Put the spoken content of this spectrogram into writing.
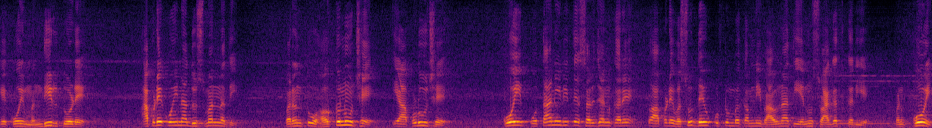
કે કોઈ મંદિર તોડે. આપણે કોઈના દુશ્મન નથી, પરંતુ હકનું છે, એ આપણું છે. કોઈ પોતાની રીતે સર્જન કરે તો આપણે વસુદેવ કુટુંબકમની ભાવનાથી એનું સ્વાગત કરીએ. પણ કોઈ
